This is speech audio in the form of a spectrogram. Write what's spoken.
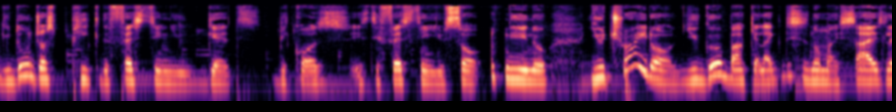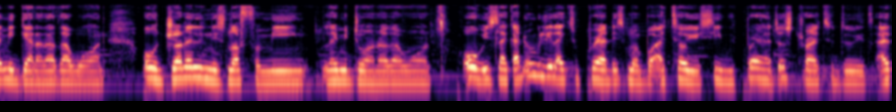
you don't just pick the first thing you get because it's the first thing you saw. you know, you try it on. You go back, you're like, this is not my size. Let me get another one. Oh, journaling is not for me. Let me do another one. Oh, it's like I don't really like to pray at this moment, but I tell you, see, with prayer, I just try to do it. I,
